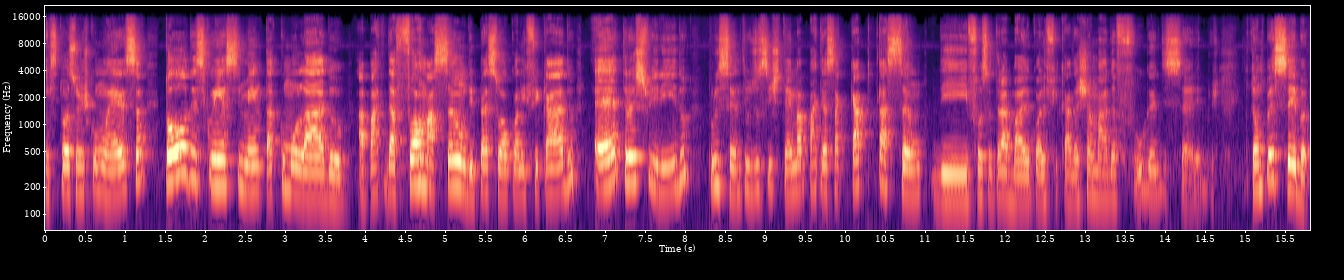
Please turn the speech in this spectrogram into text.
em situações como essa, todo esse conhecimento acumulado a partir da formação de pessoal qualificado é transferido para os centros do sistema a partir dessa captação de força de trabalho qualificada chamada fuga de cérebros. Então perceba,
